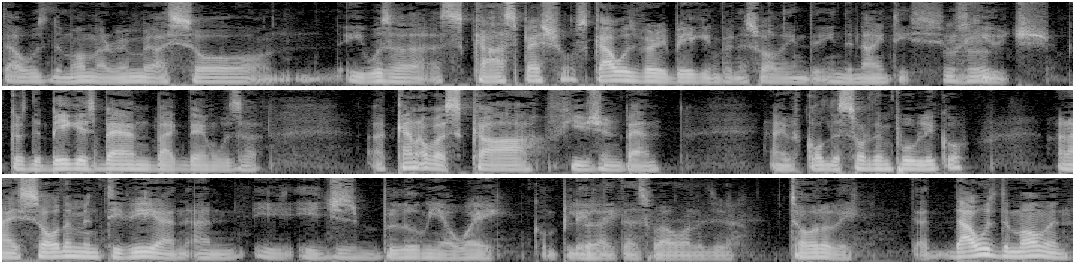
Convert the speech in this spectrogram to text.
That was the moment. I remember I saw it was a, a ska special. Ska was very big in Venezuela in the in the nineties. It was mm-hmm. huge because the biggest band back then was a, a kind of a ska fusion band. And it was called Desorden Público. And I saw them on TV and and it, it just blew me away completely. like that's what I want to do. Totally. That that was the moment.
